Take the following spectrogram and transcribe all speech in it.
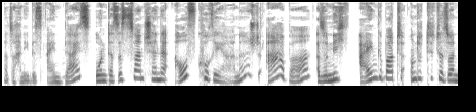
also Hanip ist ein Biss. Und das ist zwar ein Channel auf Koreanisch, aber, also nicht eingebaute Untertitel, sondern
